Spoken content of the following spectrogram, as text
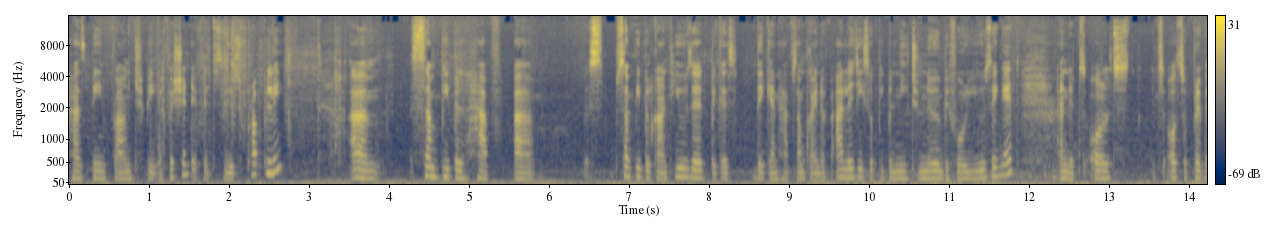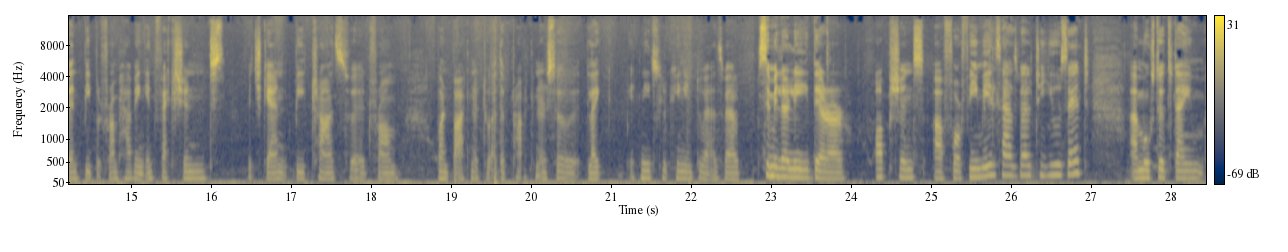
has been found to be efficient if it's used properly. Um, some people have uh, some people can't use it because they can have some kind of allergy so people need to know before using it and it's also it's also prevent people from having infections which can be transferred from one partner to other partner. So, like, it needs looking into as well. Similarly, there are options uh, for females as well to use it. Uh, most of the time,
